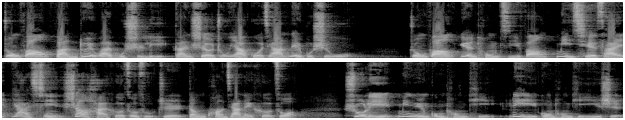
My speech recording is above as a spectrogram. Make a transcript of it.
中方反对外部势力干涉中亚国家内部事务，中方愿同吉方密切在亚信、上海合作组织等框架内合作，树立命运共同体、利益共同体意识，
